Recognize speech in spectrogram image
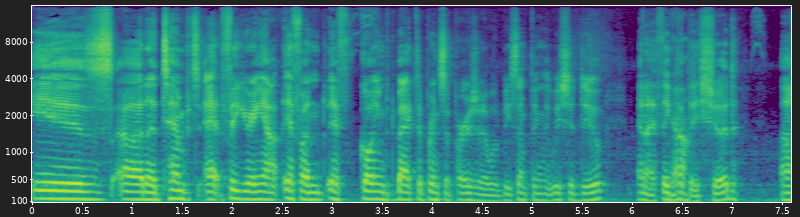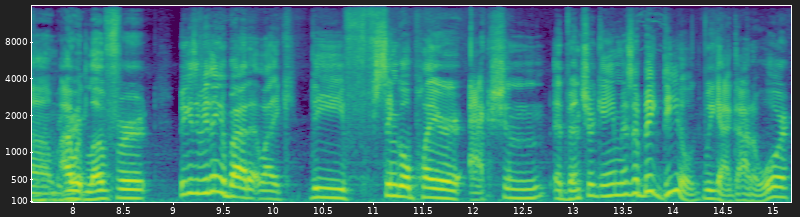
is an attempt at figuring out if un, if going back to prince of persia would be something that we should do and i think Yeah. that they should. Um, i would love for because if you think about it like the single player action adventure game is a big deal. We got god of war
